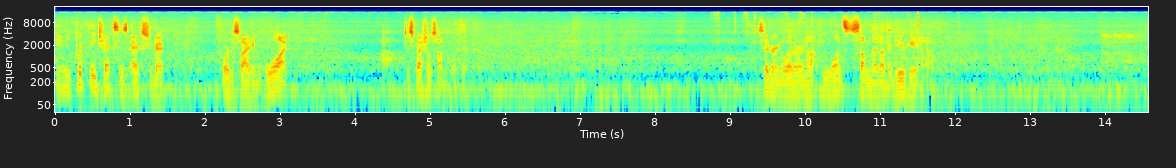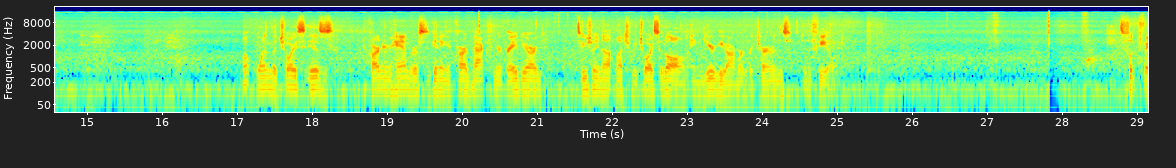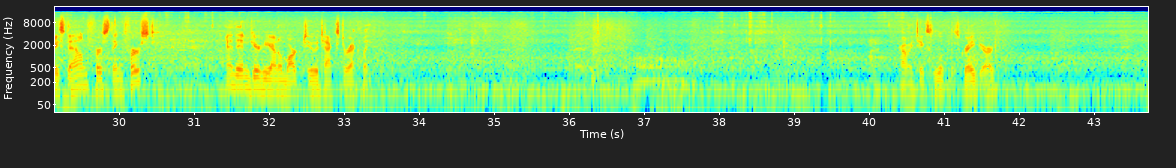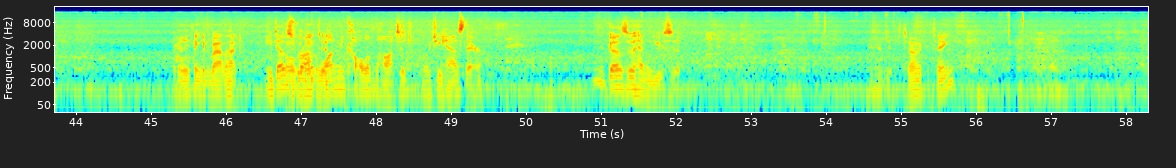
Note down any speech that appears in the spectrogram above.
And he quickly checks his extra deck before deciding what to special summon with it. Considering whether or not he wants to summon that other Geargiano. Well, when the choice is a card in your hand versus getting a card back from your graveyard, it's usually not much of a choice at all, and Geargi Armor returns to the field. Flipped face down, first thing first, and then Geargiano Mark II attacks directly. Rami takes a look at his graveyard. Really thinking about that. He does run Haunted. one Call of the Haunted, which he has there. He goes ahead and uses it. And it's targeting.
